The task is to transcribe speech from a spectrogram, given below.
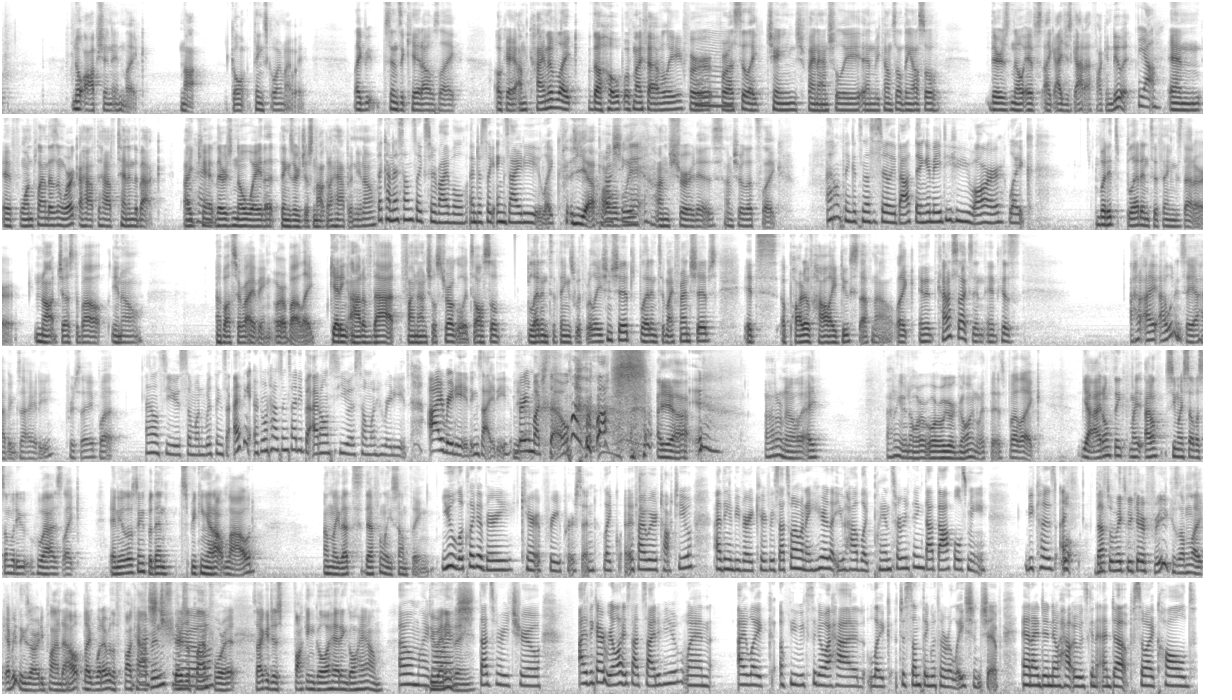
no option in like not going things going my way. Like since a kid, I was like, okay, I'm kind of like the hope of my family for for Mm. us to like change financially and become something else. So there's no ifs. Like I just gotta fucking do it. Yeah. And if one plan doesn't work, I have to have ten in the back. I can't. There's no way that things are just not gonna happen. You know. That kind of sounds like survival and just like anxiety like Yeah, probably. I'm sure it is. I'm sure that's like, I don't think it's necessarily a bad thing. It made you who you are. Like but it's bled into things that are not just about you know, about surviving or about like getting out of that financial struggle. It's also bled into things with relationships, bled into my friendships. It's a part of how I do stuff now. Like, and it kind of sucks, and because I, I I wouldn't say I have anxiety per se, but I don't see you as someone with anxiety. I think everyone has anxiety, but I don't see you as someone who radiates. I radiate anxiety, very Yeah. much so. yeah. I don't know. I I don't even know where, where we were going with this, but like, yeah, I don't think my I don't see myself as somebody who has like any of those things. But then speaking it out loud, I'm like, that's definitely something. you look like a very carefree person. Like if I were to talk to you, I think it'd be very carefree. So that's why when I hear that you have like plans for everything, that baffles me, because I. Well, f- that's what makes me carefree because I'm like everything's already planned out. Like whatever the fuck That's happens, there's a plan for it. So I could just fucking go ahead and go ham. Oh my do gosh. anything. That's very true. I think I realized that side of you when I like a few weeks ago I had like just something with a relationship and I didn't know how it was going to end up. So I called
